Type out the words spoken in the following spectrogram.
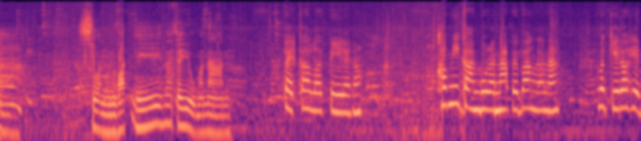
อ่า กส่วนวัดนี้น่าจะอยู่มานาน แปดเก้าร้อยปีเลยเนาะเขามีการบูรณะไปบ้างแล้วนะ เมื่อกี้เราเห็น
